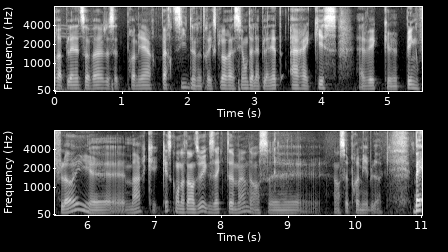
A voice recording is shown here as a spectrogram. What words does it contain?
À Planète Sauvage de cette première partie de notre exploration de la planète Arrakis avec euh, Pink Floyd. Euh, Marc, qu'est-ce qu'on a entendu exactement dans ce, dans ce premier bloc? Bien,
